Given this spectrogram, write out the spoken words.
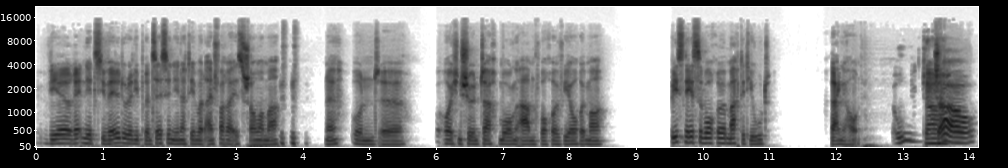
wir retten jetzt die Welt oder die Prinzessin, je nachdem, was einfacher ist, schauen wir mal. ne? Und äh, euch einen schönen Tag, morgen Abend, Woche, wie auch immer. Bis nächste Woche, macht es gut. Reingehauen. Oh, ciao. ciao.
